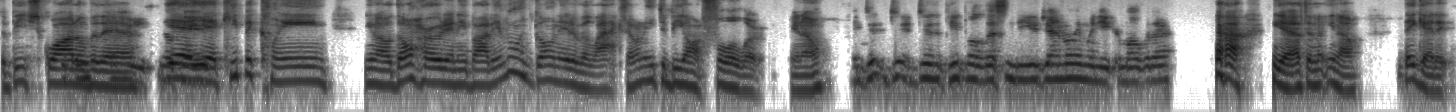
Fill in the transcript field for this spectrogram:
the beach squad over there. police, Yeah, yeah. Keep it clean. You know, don't hurt anybody. Everyone's going there to relax. I don't need to be on full alert. You know. And do, do, do the people listen to you generally when you come over there? yeah, that's an- you know, they get it.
